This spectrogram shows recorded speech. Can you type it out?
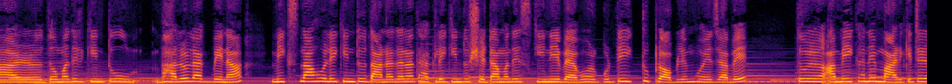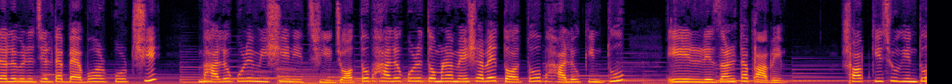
আর তোমাদের কিন্তু ভালো লাগবে না। মিক্স না হলে কিন্তু দানা দানা থাকলে কিন্তু সেটা আমাদের স্কিনে ব্যবহার করতে একটু প্রবলেম হয়ে যাবে। তো আমি এখানে মার্কেটের অ্যালোভেরা জেলটা ব্যবহার করছি। ভালো করে মিশিয়ে নিচ্ছি। যত ভালো করে তোমরা মেশাবে, তত ভালো কিন্তু এর রেজাল্টটা পাবে। সব কিছু কিন্তু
